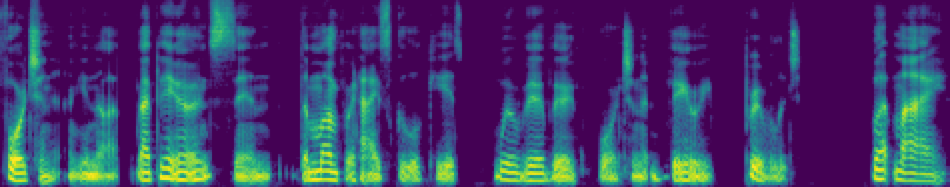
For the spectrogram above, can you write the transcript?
fortunate. You know, my parents and the Mumford High School kids were very, very fortunate, very privileged. But my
